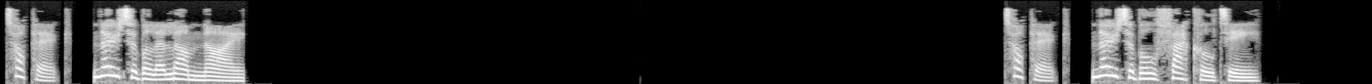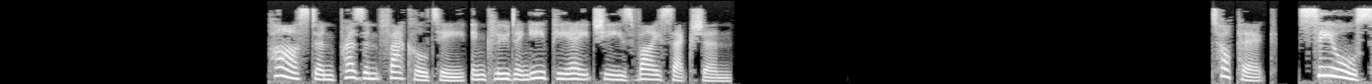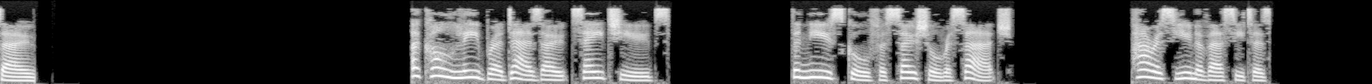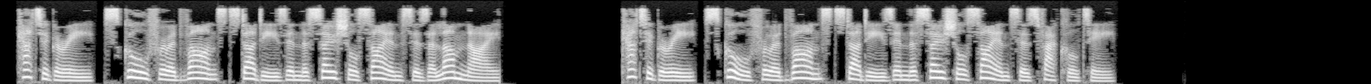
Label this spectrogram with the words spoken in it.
Topic: Notable alumni. Topic: Notable faculty. Past and present faculty including EPHE's visection. Topic. See also. École Libre des Hautes Études. The New School for Social Research. Paris Universitas. Category, School for Advanced Studies in the Social Sciences Alumni Category, School for Advanced Studies in the Social Sciences faculty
